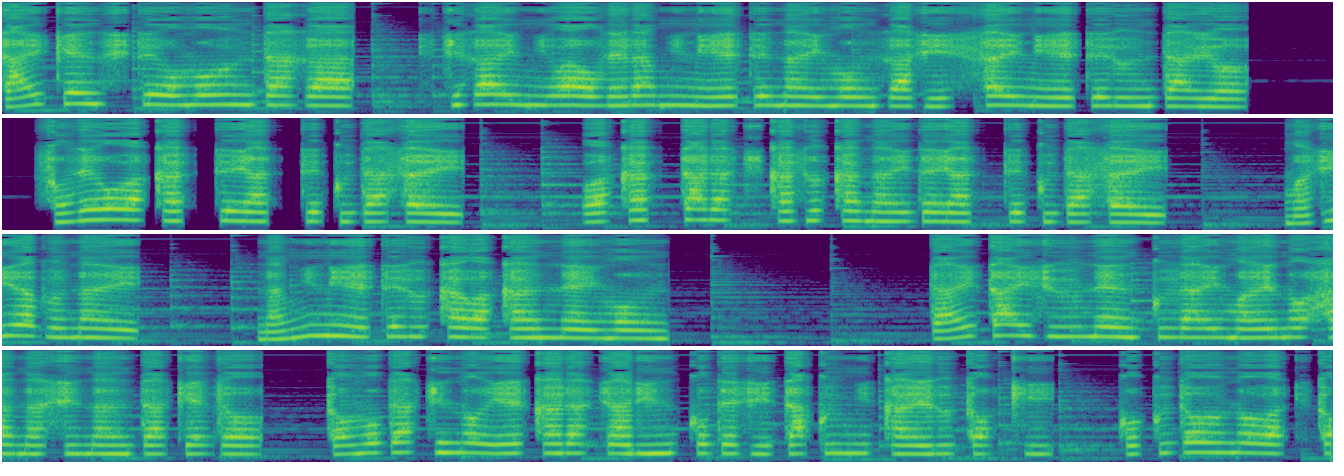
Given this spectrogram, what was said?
体験して思うんだが、一概には俺らに見えてないもんが実際見えてるんだよ。それを分かってやってください。分かったら近づかないでやってください。マジ危ない。何見えてるかわかんねえもん。だいたい10年くらい前の話なんだけど、友達の家からチャリンコで自宅に帰るとき、国道の脇通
